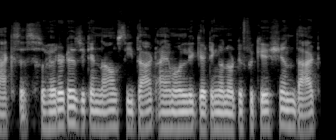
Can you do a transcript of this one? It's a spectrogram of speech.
access? So here it is. You can now see that I am only getting a notification that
